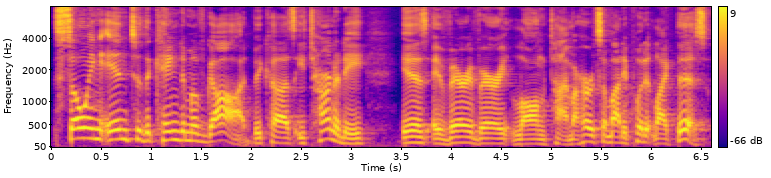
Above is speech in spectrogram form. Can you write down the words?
sowing into the kingdom of God because eternity is a very, very long time. I heard somebody put it like this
